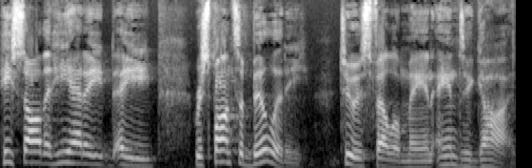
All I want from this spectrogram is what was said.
He saw that he had a, a responsibility to his fellow man and to God.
